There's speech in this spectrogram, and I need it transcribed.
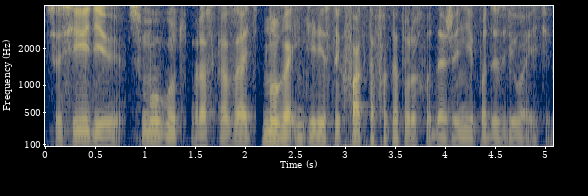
соседи, смогут рассказать много интересных фактов, о которых вы даже не подозреваете.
